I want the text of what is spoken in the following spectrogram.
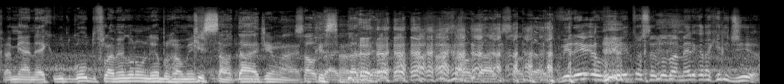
Caminhanec. O gol do Flamengo eu não lembro realmente. Que saudade, hein, Mário? Saudade, Que saudade. saudade, saudade. Virei, eu virei torcedor do América naquele dia.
